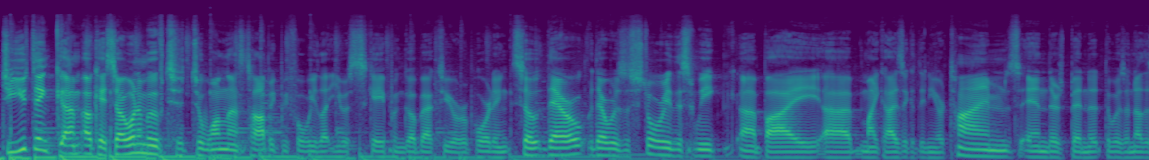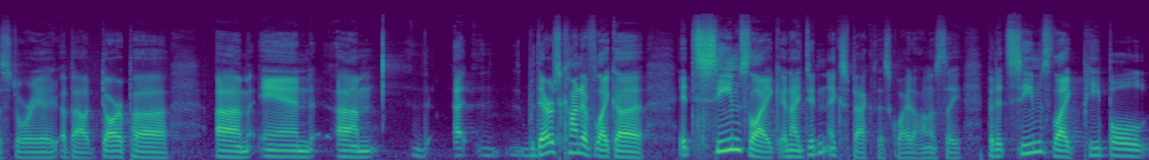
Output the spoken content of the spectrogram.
Do you think? Um, okay, so I want to move to, to one last topic before we let you escape and go back to your reporting. So there, there was a story this week uh, by uh, Mike Isaac at the New York Times, and there's been there was another story about DARPA, um, and um, th- uh, there's kind of like a. It seems like, and I didn't expect this quite honestly, but it seems like people,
